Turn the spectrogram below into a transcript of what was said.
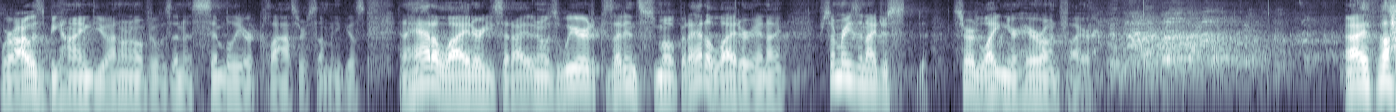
Where I was behind you. I don't know if it was an assembly or class or something. He goes, and I had a lighter. He said, I, and it was weird because I didn't smoke, but I had a lighter, and I, for some reason, I just started lighting your hair on fire. I thought,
